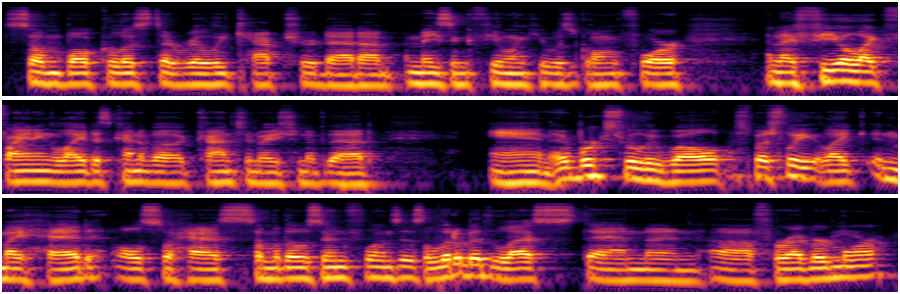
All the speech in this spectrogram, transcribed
some vocalists that really captured that um, amazing feeling he was going for, and I feel like Finding Light is kind of a continuation of that, and it works really well. Especially like in my head, also has some of those influences, a little bit less than than uh, Forevermore,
